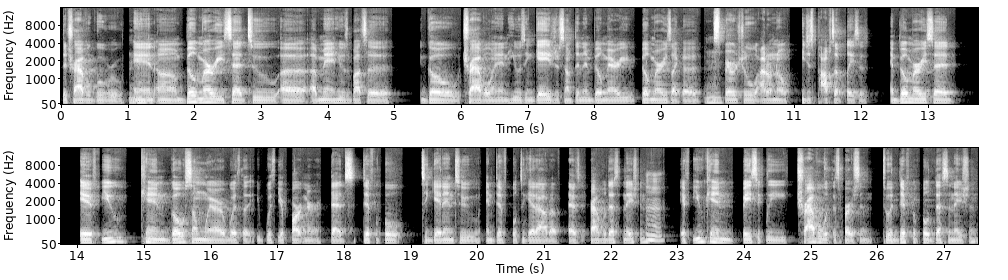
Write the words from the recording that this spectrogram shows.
the travel guru. Mm-hmm. And um, Bill Murray said to uh, a man he was about to go travel and he was engaged or something and Bill Murray Bill Murray's like a Mm-hmm. spiritual I don't know he just pops up places and Bill Murray said if you can go somewhere with a with your partner that's difficult to get into and difficult to get out of as a travel destination if you can basically travel with this person to a difficult destination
